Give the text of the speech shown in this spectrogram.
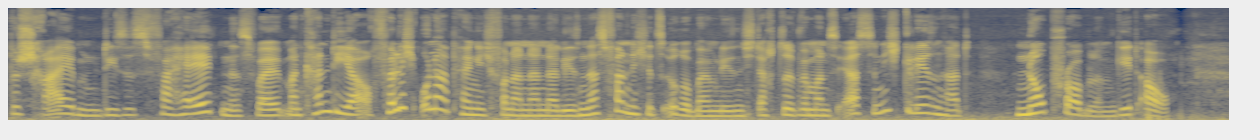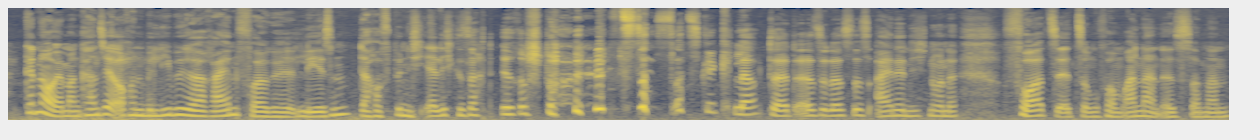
beschreiben, dieses Verhältnis? Weil man kann die ja auch völlig unabhängig voneinander lesen. Das fand ich jetzt irre beim Lesen. Ich dachte, wenn man das erste nicht gelesen hat, no problem, geht auch. Genau, man kann sie auch in beliebiger Reihenfolge lesen. Darauf bin ich ehrlich gesagt irre stolz, dass das geklappt hat. Also, dass das eine nicht nur eine Fortsetzung vom anderen ist, sondern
